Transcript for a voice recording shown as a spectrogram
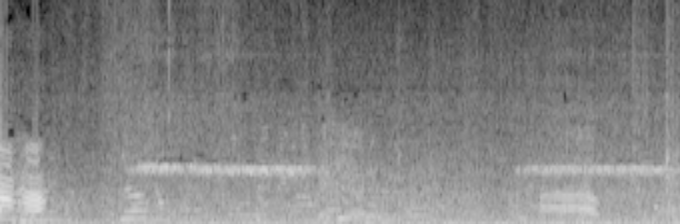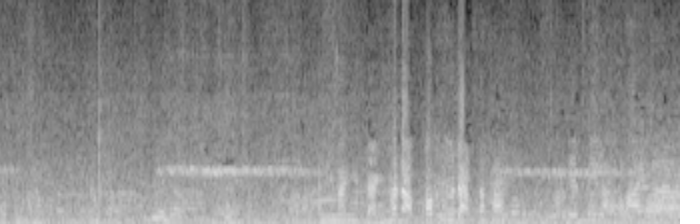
มากครับครับอันนี้ไลฟ์พี่แปงถ้าดับก็คือดับนะคะเกมมีหลังไฟเลย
